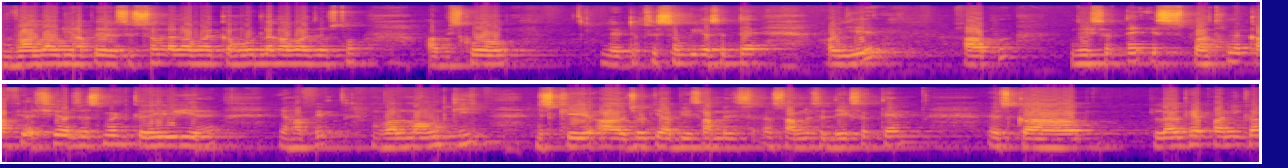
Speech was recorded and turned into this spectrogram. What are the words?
वॉल माउंट यहाँ पे सिस्टम लगा हुआ है कमोड लगा हुआ है दोस्तों। आप इसको लेटअप सिस्टम भी कह सकते हैं। और ये आप देख सकते हैं, इस बाथरूम में काफ़ी अच्छी एडजस्टमेंट करी हुई है यहाँ पे वॉल माउंट की, जिसके जो कि आप ये सामने सामने से देख सकते हैं। इसका प्लग है पानी का,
